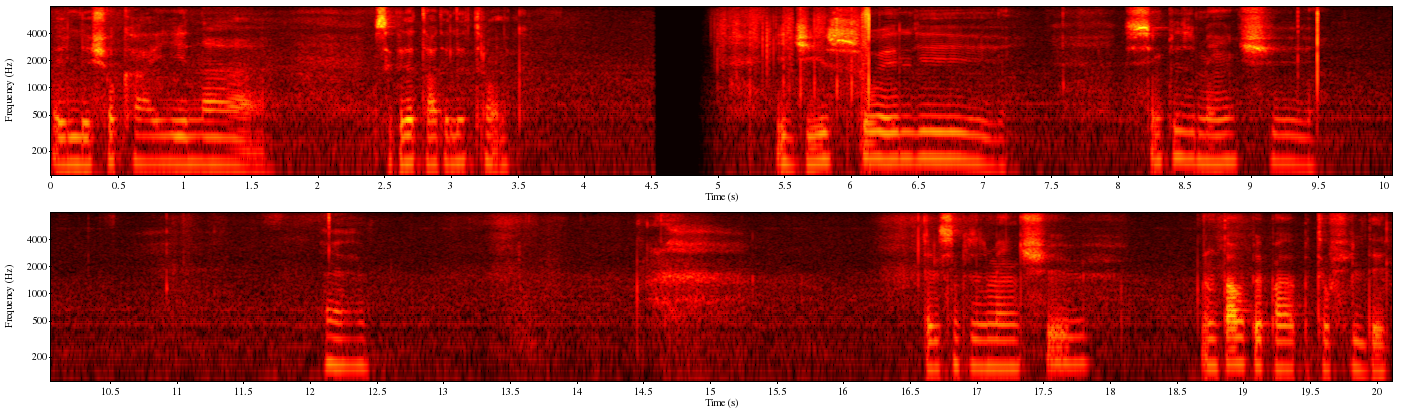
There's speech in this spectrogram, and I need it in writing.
Ele deixou cair na secretária eletrônica. E disso ele simplesmente é, ele simplesmente não estava preparado para ter o filho dele.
